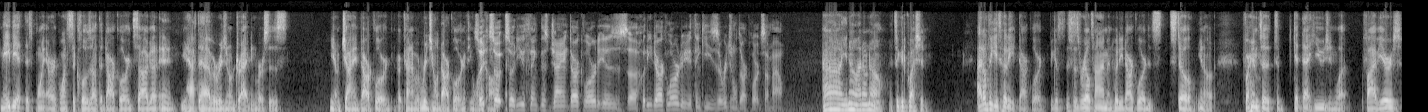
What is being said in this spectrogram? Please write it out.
maybe at this point Erik wants to close out the Dark Lord saga and you have to have original dragon versus you know giant Dark Lord or kind of original Dark Lord if you want So, to call so, it. so do you think this giant Dark Lord is uh, Hoodie Dark Lord, or do you think he's original Dark Lord somehow? Ah, you know, I don't know. It's a good question. I don't think he's Hoodie Dark Lord because this is real time, and Hoodie Dark Lord is still, you know, for him to to get that huge in what five years.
